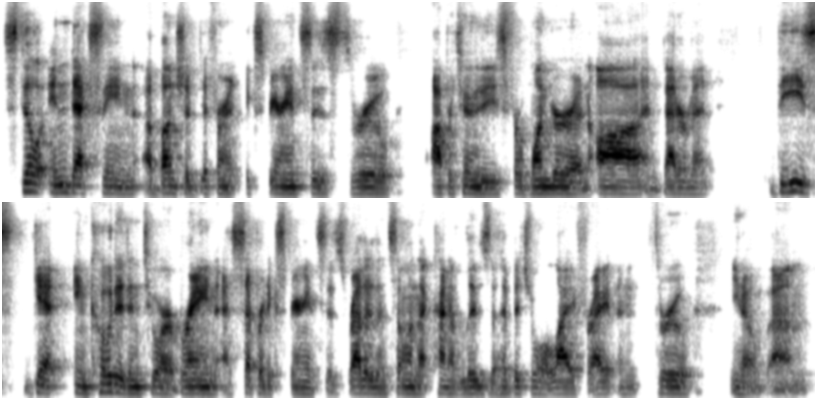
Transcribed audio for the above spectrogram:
still indexing a bunch of different experiences through opportunities for wonder and awe and betterment these get encoded into our brain as separate experiences rather than someone that kind of lives a habitual life right? And through you know um,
